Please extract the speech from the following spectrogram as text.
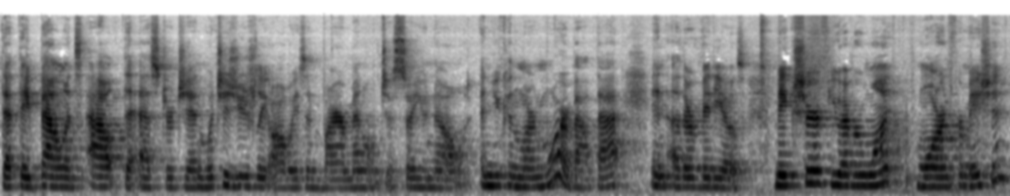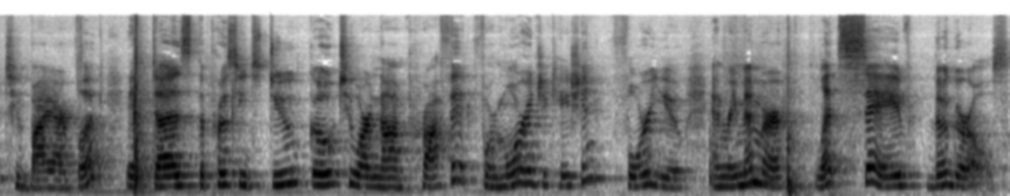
that they balance out the estrogen, which is usually always environmental, just so you know. And you can learn more about that in other videos. Make sure if you ever want more information to buy our book. It does, the proceeds do go to our nonprofit for more education for you. And remember, let's save the girls.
